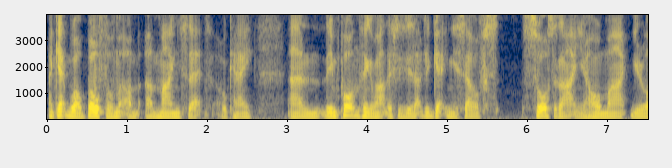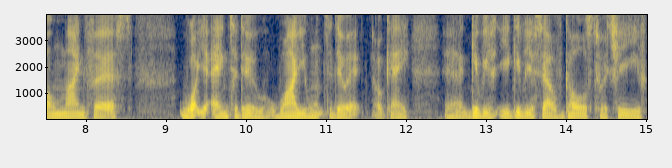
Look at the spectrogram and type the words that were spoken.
again, well, both of them are, are mindset. Okay, and the important thing about this is, is actually getting yourself sorted out in your own mind, your own mind first what you aim to do, why you want to do it. Okay, uh, give you you give yourself goals to achieve,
